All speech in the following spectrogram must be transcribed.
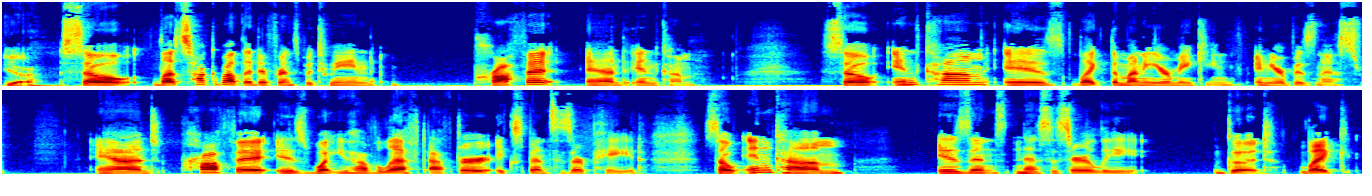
yeah So let's talk about the difference between profit and income. So, income is like the money you're making in your business, and profit is what you have left after expenses are paid. So, income isn't necessarily good, like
